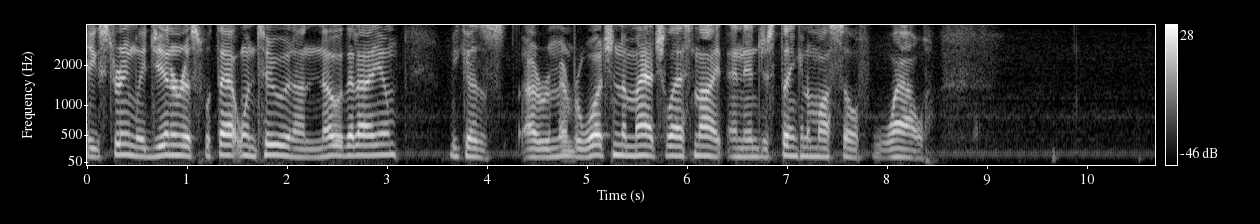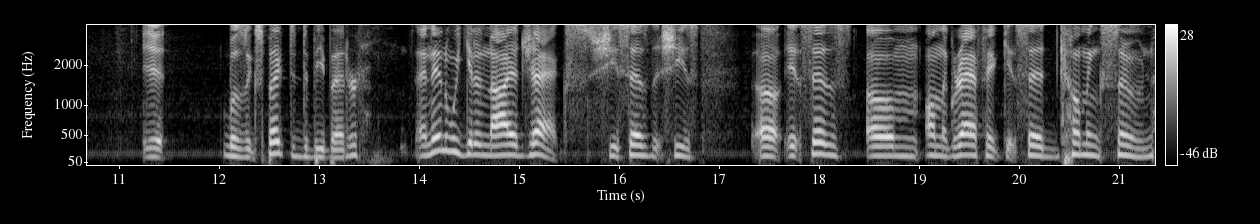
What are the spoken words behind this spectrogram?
extremely generous with that one too, and I know that I am because I remember watching the match last night and then just thinking to myself, "Wow, it was expected to be better." And then we get a Nia Jax. She says that she's uh, it says um, on the graphic, it said coming soon,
